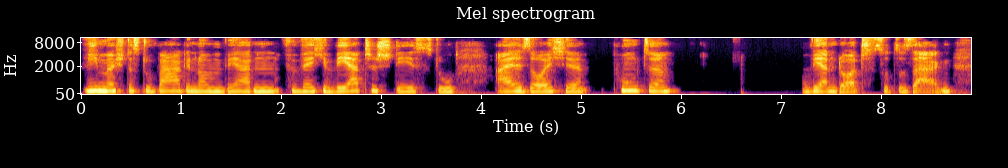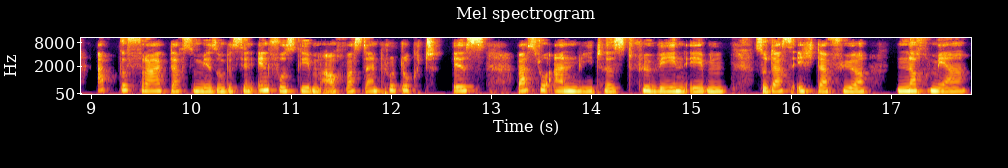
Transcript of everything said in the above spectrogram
Wie möchtest du wahrgenommen werden? Für welche Werte stehst du? All solche Punkte werden dort sozusagen abgefragt. Darfst du mir so ein bisschen Infos geben, auch was dein Produkt ist, was du anbietest, für wen eben, so dass ich dafür noch mehr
